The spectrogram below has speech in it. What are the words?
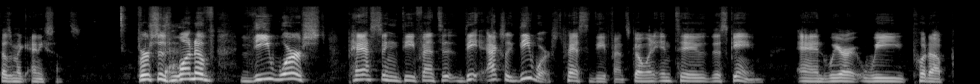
Doesn't make any sense. Versus yeah. one of the worst passing defenses, the actually the worst passing defense going into this game, and we are we put up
